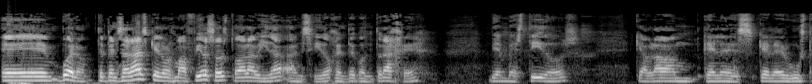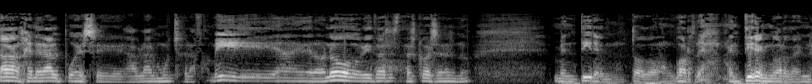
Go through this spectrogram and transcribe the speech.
Eh, bueno, te pensarás que los mafiosos toda la vida han sido gente con traje, bien vestidos, que hablaban, que les, que les gustaba en general, pues, eh, hablar mucho de la familia y del honor y todas estas cosas, ¿no? Mentiren todo, Gordon, mentiren Gordon.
